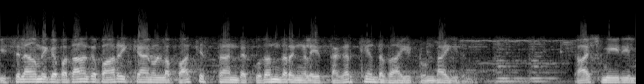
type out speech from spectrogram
ഇസ്ലാമിക പതാക പാറിക്കാനുള്ള പാകിസ്ഥാന്റെ കുതന്ത്രങ്ങളെ തകർക്കേണ്ടതായിട്ടുണ്ടായിരുന്നു. കാശ്മീരിൽ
